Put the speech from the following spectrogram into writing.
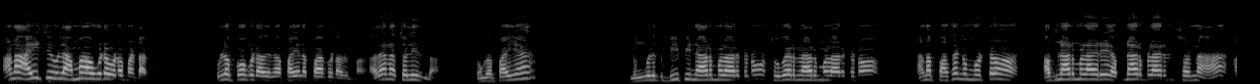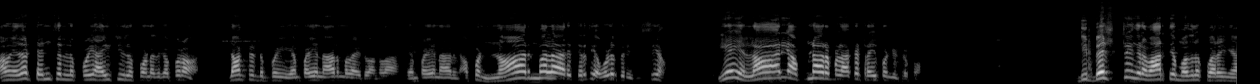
ஆனால் ஐசியூவில் அம்மாவை கூட விட மாட்டாங்க. உள்ளே போகக்கூடாதுங்க பையனை பார்க்கக்கூடாதுமா அதான் நான் சொல்லியிருந்தேன். உங்க பையன் உங்களுக்கு பிபி நார்மலாக இருக்கணும் சுகர் நார்மலாக இருக்கணும் ஆனா பசங்க மட்டும் அப்நார்மலாரு இரு சொன்னால் சொன்னா அவன் ஏதோ டென்ஷன்ல போய் ஐசியூவில் போனதுக்கப்புறம் டாக்டர்கிட்ட போய் என் பையன் நார்மல் ஆயிடுவாங்களா? என் பையன் நார்மல் அப்போ நார்மலா இருக்கிறது எவ்வளோ பெரிய விஷயம்? ஏன் எல்லாரையும் அப்நார்மலாக்க ட்ரை பண்ணிட்டு இருக்கோம்? தி பெஸ்ட்டுங்கிற வார்த்தையை முதல்ல குறைங்க.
